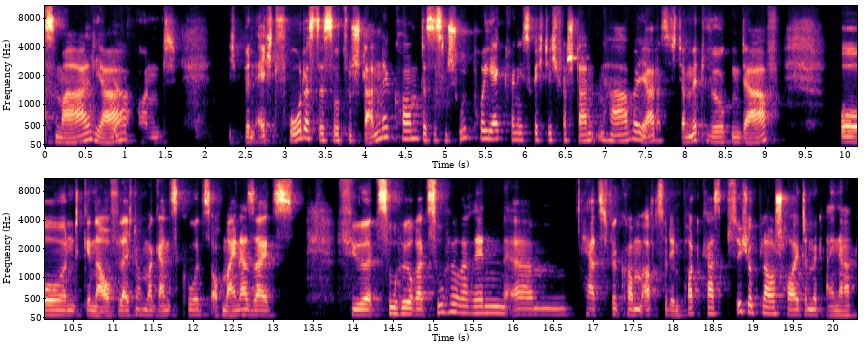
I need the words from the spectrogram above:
erstmal, ja. ja. Und ich bin echt froh, dass das so zustande kommt. Das ist ein Schulprojekt, wenn ich es richtig verstanden habe, ja, dass ich da mitwirken darf. Und genau, vielleicht noch mal ganz kurz auch meinerseits für Zuhörer, Zuhörerinnen. Ähm, herzlich willkommen auch zu dem Podcast Psychoplausch heute mit einer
